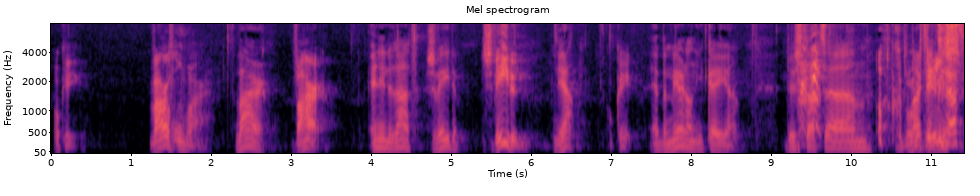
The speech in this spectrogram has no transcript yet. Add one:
Oké. Okay. Waar of onwaar? Waar. Waar? En inderdaad, Zweden. Zweden? Ja. Oké. Okay. We hebben meer dan Ikea. Dus dat. Um, maar, is,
